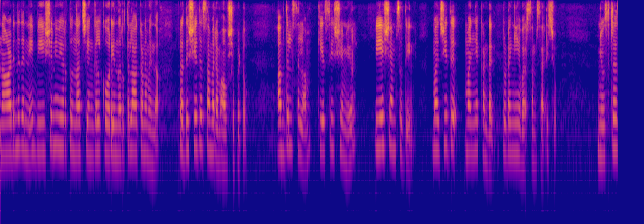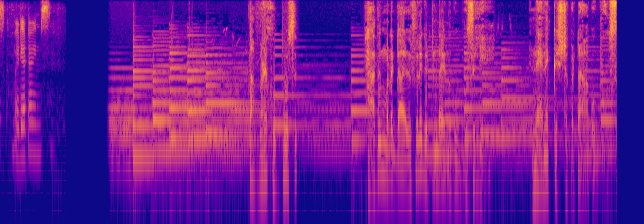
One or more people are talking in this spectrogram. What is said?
നാടിന് തന്നെ ഭീഷണി ഉയർത്തുന്ന ചെങ്കൽ കോറി നിർത്തലാക്കണമെന്ന് പ്രതിഷേധ സമരം ആവശ്യപ്പെട്ടു. Abdul Salam K C Shameer P A Shamsuddin Majeed Manjakandan തുടങ്ങിയവർ സംസാരിച്ചു. News desk media times. നമ്മുടെ ഹുബൂസ്. അത് നമ്മുടെ ഗൾഫിൽ കിട്ടുണ്ടായിരുന്ന കുബൂസില്ലേ? നിനക്കിഷ്ടപ്പെട്ട ആ കുബൂസ്.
